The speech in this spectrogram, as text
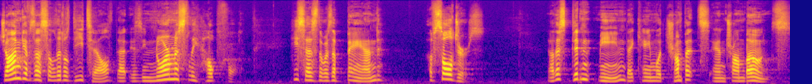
John gives us a little detail that is enormously helpful. He says there was a band of soldiers. Now, this didn't mean they came with trumpets and trombones.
